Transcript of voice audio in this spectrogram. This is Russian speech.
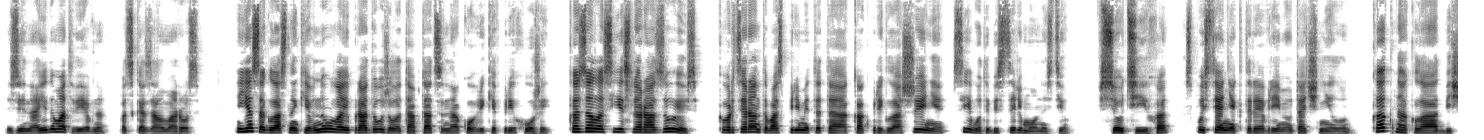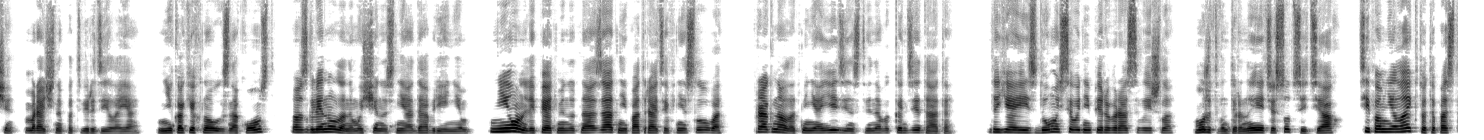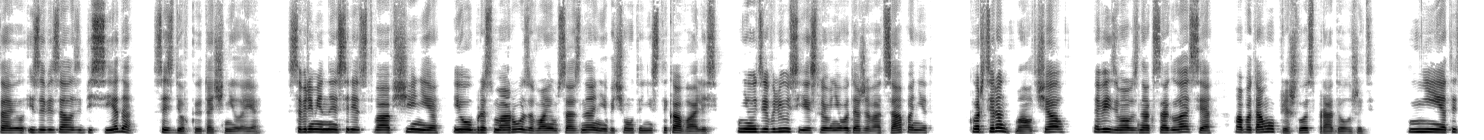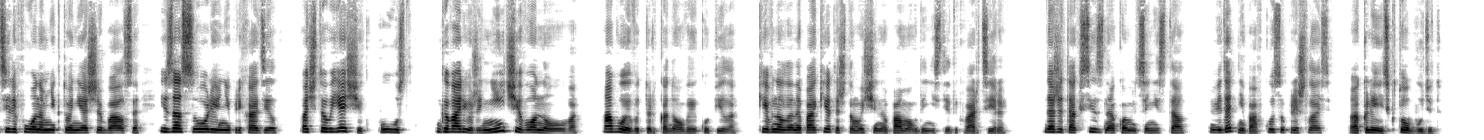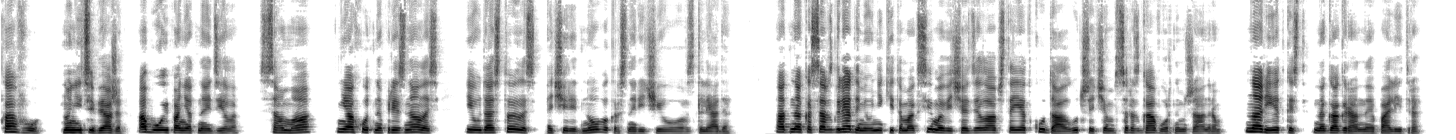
Зинаида Матвеевна, подсказал Мороз. Я согласно кивнула и продолжила топтаться на коврике в прихожей. Казалось, если разуюсь, квартирант воспримет это как приглашение с его-то бесцеремонностью. «Все тихо», – спустя некоторое время уточнил он. «Как на кладбище», – мрачно подтвердила я. «Никаких новых знакомств?» – взглянула на мужчину с неодобрением. Не он ли пять минут назад, не потратив ни слова, прогнал от меня единственного кандидата? Да я и из дома сегодня первый раз вышла. Может, в интернете, соцсетях. Типа мне лайк кто-то поставил и завязалась беседа? С издевкой уточнила я. Современные средства общения и образ Мороза в моем сознании почему-то не стыковались. Не удивлюсь, если у него даже ватсапа нет. Квартирант молчал, видимо, в знак согласия, а потому пришлось продолжить. Нет, и телефоном никто не ошибался, и за солью не приходил. Почтовый ящик пуст, Говорю же, ничего нового. Обои вот только новые купила. Кивнула на пакеты, что мужчина помог донести до квартиры. Даже таксист знакомиться не стал. Видать, не по вкусу пришлась. А клеить кто будет? Кого? Ну не тебя же. Обои, понятное дело. Сама неохотно призналась и удостоилась очередного красноречивого взгляда. Однако со взглядами у Никиты Максимовича дела обстоят куда лучше, чем с разговорным жанром. На редкость многогранная палитра.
